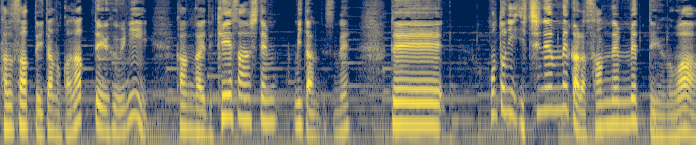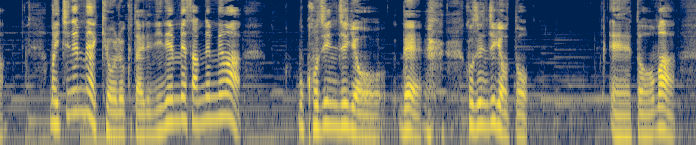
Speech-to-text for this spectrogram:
携わっていたのかなっていう風に考えて計算してみたんですね。で、本当に1年目から3年目っていうのは、まあ1年目は協力隊で2年目3年目はもう個人事業で 個人事業と、えっ、ー、と、まあ、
